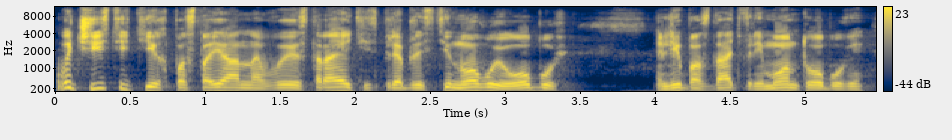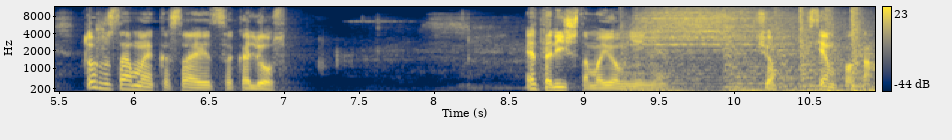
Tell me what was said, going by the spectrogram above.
Вы чистите их постоянно, вы стараетесь приобрести новую обувь, либо сдать в ремонт обуви. То же самое касается колес. Это лично мое мнение. Все, всем пока.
